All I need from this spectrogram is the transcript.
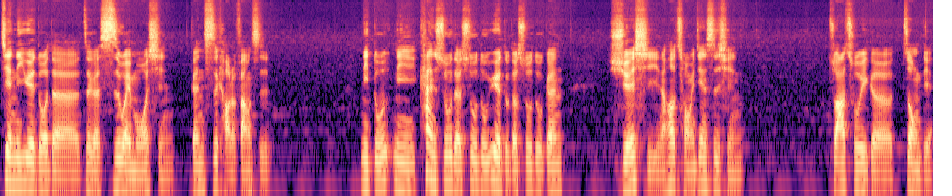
建立越多的这个思维模型跟思考的方式，你读你看书的速度、阅读的速度跟学习，然后从一件事情抓出一个重点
